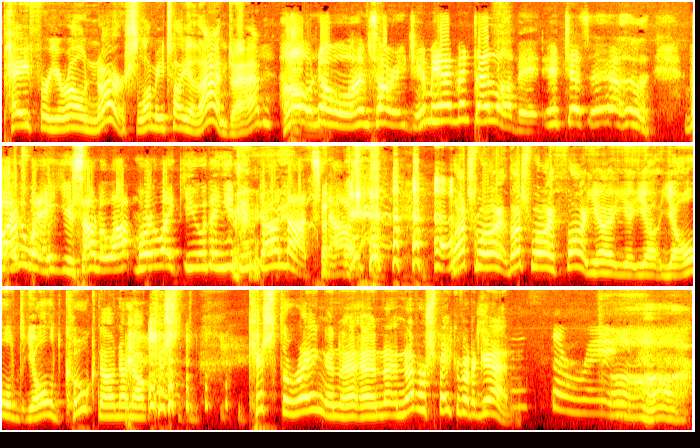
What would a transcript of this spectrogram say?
pay for your own nurse. Let me tell you that, Dad. Oh no, I'm sorry, Jimmy. I meant I love it. It just. Uh, by That's the way, you sound a lot more like you than you do Don Knotts now. That's what I that's what I thought. You you you, you old you old kook. Now now now kiss kiss the ring and and, and never speak of it again. Kiss The ring. Oh,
